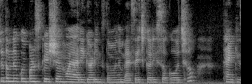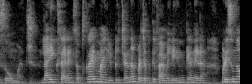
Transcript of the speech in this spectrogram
જો તમને કોઈ પણ ક્વેશ્ચન હોય આ રિગાર્ડિંગ તો તમે મને મેસેજ કરી શકો છો. Thank you so much like share and subscribe my YouTube channel Prajapati family in Canada મળીશું નવા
